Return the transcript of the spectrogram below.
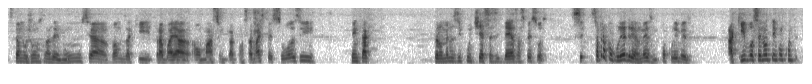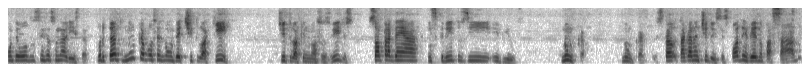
estamos juntos na denúncia, vamos aqui trabalhar ao máximo para alcançar mais pessoas e tentar, pelo menos, incutir essas ideias nas pessoas. Só para concluir, Adriano, mesmo, concluir mesmo. Aqui você não tem conteúdo sensacionalista. Portanto, nunca vocês vão ver título aqui título aqui nos nossos vídeos só para ganhar inscritos e, e, views. Nunca, nunca. Está, está, garantido isso. Vocês podem ver no passado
